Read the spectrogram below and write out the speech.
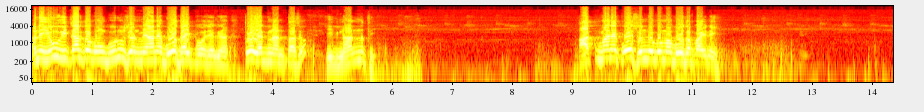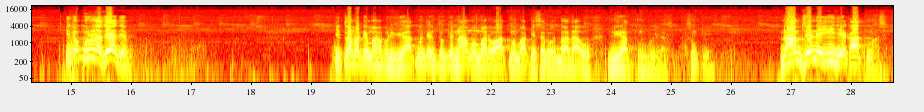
અને એવું વિચારતો કે હું ગુરુ છું મેં આને બોધ આપ્યો છે જ્ઞાન તો અજ્ઞાનતા છો એ જ્ઞાન નથી. આત્માને કોઈ સંજોગોમાં બોધ અપાય નહીં. એ તો પૂર્ણ છે જ એમ. એટલા માટે મહાપુરુષ આત્મા કે તો કે નામ અમારો આત્મા બાકી સર્વ બાદ આવું નિરાત્મ બોલ્યા શું કહે? નામ છે ને એ જ એક આત્મા છે.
